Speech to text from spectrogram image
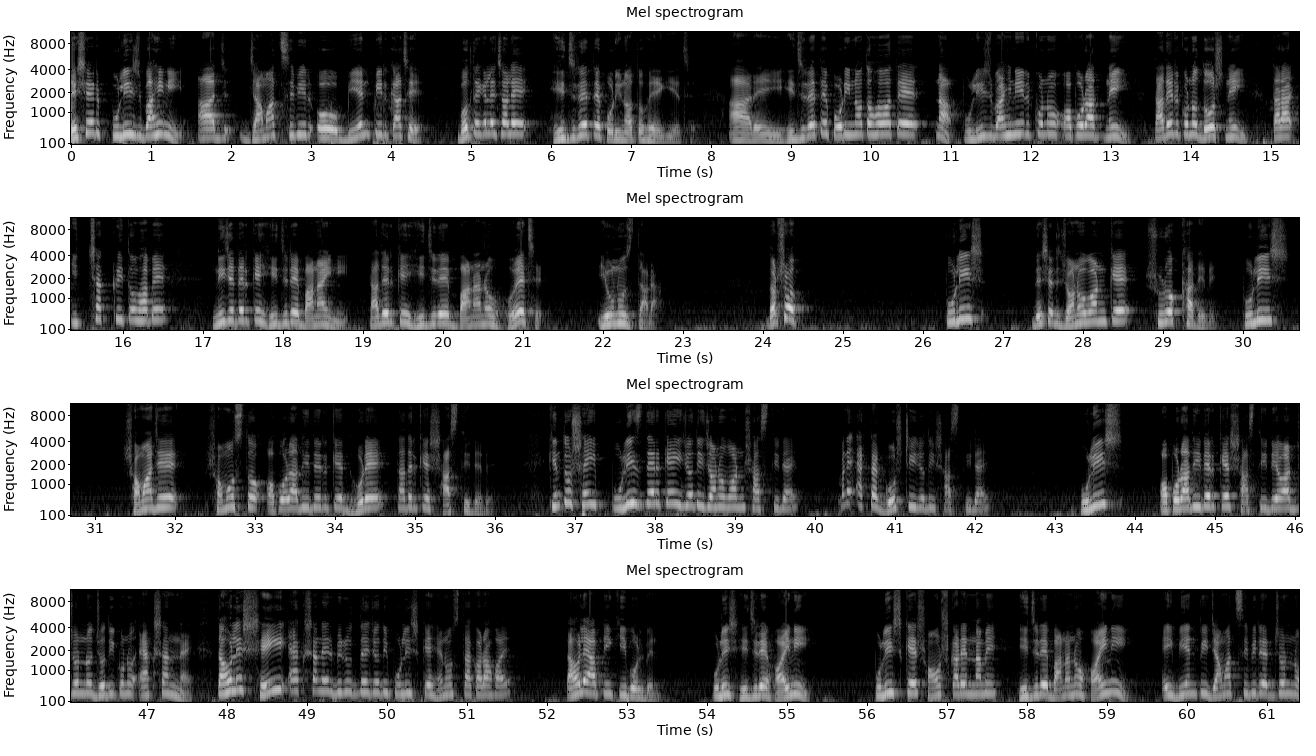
দেশের পুলিশ বাহিনী আজ জামাত শিবির ও বিএনপির কাছে বলতে গেলে চলে হিজড়েতে পরিণত হয়ে গিয়েছে। আর এই হিজড়েতে পরিণত হওয়াতে না, পুলিশ বাহিনীর কোনো অপরাধ নেই, তাদের কোনো দোষ নেই। তারা ইচ্ছাকৃতভাবে নিজেদেরকে হিজড়ে বানায়নি, তাদেরকে হিজড়ে বানানো হয়েছে ইউনুস দ্বারা। দর্শক, পুলিশ দেশের জনগণকে সুরক্ষা দেবে পুলিশ সমাজে সমস্ত অপরাধীদেরকে ধরে তাদেরকে শাস্তি দেবে। কিন্তু সেই পুলিশদেরকেই যদি জনগণ শাস্তি দেয় মানে একটা গোষ্ঠী যদি শাস্তি দেয়, পুলিশ অপরাধীদেরকে শাস্তি দেওয়ার জন্য যদি কোনো অ্যাকশান নেয়, তাহলে সেই অ্যাকশানের বিরুদ্ধে যদি পুলিশকে হেনস্থা করা হয়, তাহলে আপনি কি বলবেন? পুলিশ হিজড়ে হয়নি? পুলিশকে সংস্কারের নামে হিজড়ে বানানো হয়নি? এই বিএনপি জামাত শিবিরের জন্য।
